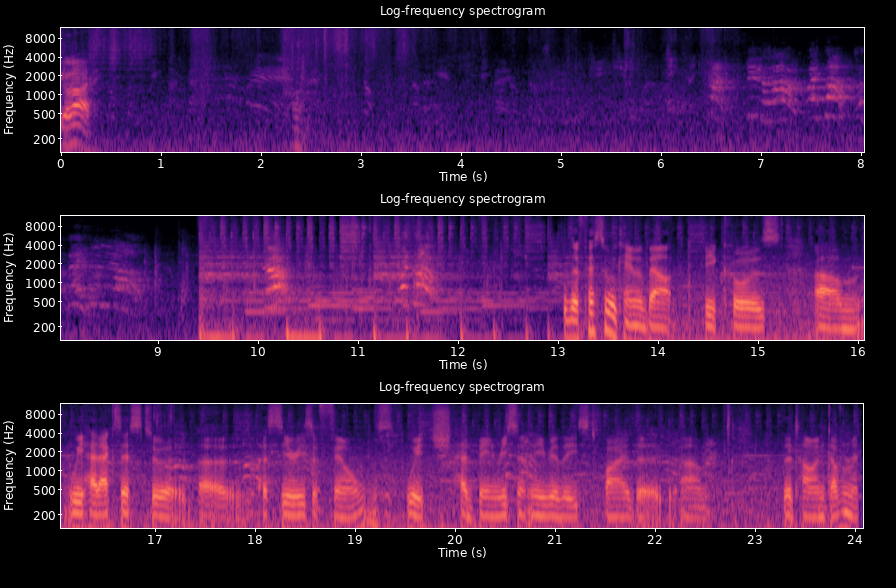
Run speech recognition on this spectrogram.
You're. The festival came about because um, we had access to a, a, a, series of films which had been recently released by the, um, the Taiwan government.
